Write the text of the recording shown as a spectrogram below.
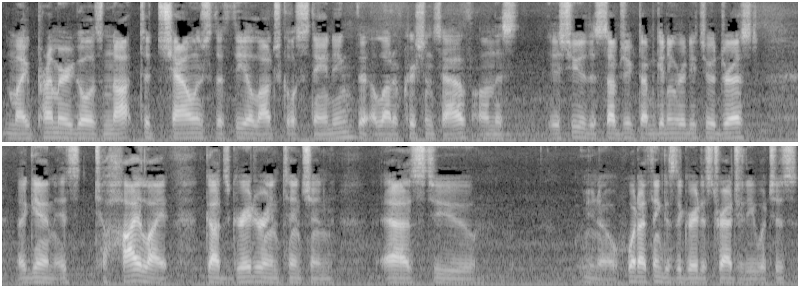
my primary goal is not to challenge the theological standing that a lot of Christians have on this issue, the subject I'm getting ready to address. Again, it's to highlight God's greater intention as to, you know, what I think is the greatest tragedy, which is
